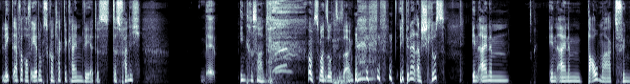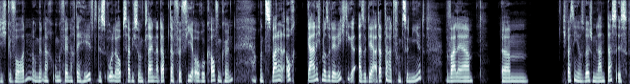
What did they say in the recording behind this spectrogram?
legt einfach auf Erdungskontakte keinen Wert. Das, das fand ich äh, interessant, um es mal so zu sagen. ich bin dann am Schluss in einem in einem Baumarkt fündig geworden und nach ungefähr nach der Hälfte des Urlaubs habe ich so einen kleinen Adapter für vier Euro kaufen können und zwar dann auch gar nicht mal so der richtige. Also der Adapter hat funktioniert, weil er ähm, ich weiß nicht aus welchem Land das ist,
